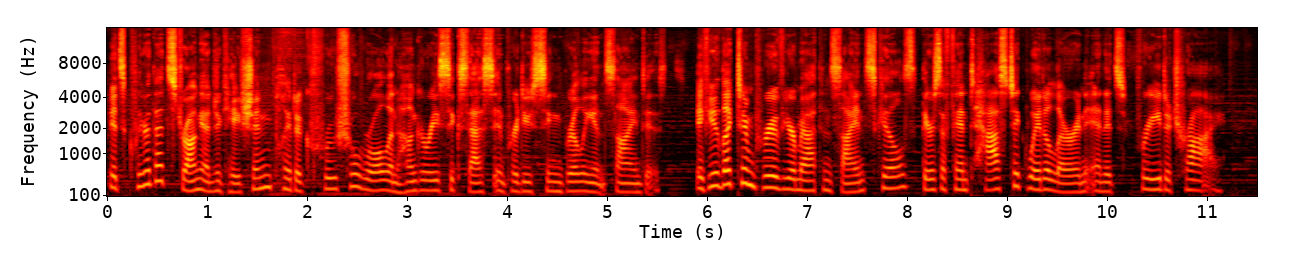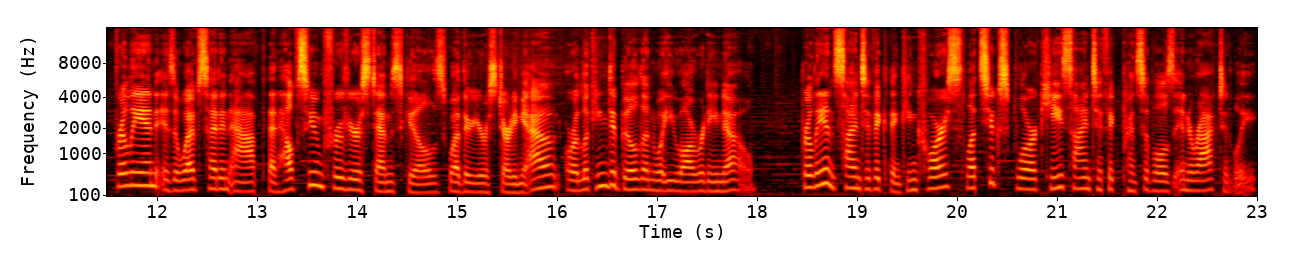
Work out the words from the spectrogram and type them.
It's clear that strong education played a crucial role in Hungary's success in producing brilliant scientists. If you'd like to improve your math and science skills, there's a fantastic way to learn and it's free to try. Brilliant is a website and app that helps you improve your STEM skills, whether you're starting out or looking to build on what you already know. Brilliant Scientific Thinking course lets you explore key scientific principles interactively,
